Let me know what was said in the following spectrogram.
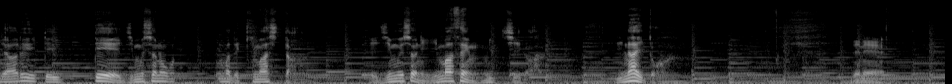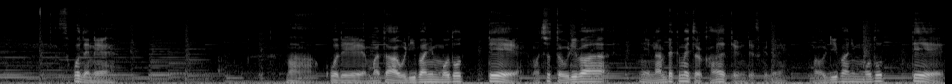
で歩いて行って事務所のまで来ました。事務所にいません。ミッチーが。いないと。でねそこでねまあここでまた売り場に戻って、まあ、ちょっと売り場ね、何百メートル離れてるんですけどね、まあ、売り場に戻って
